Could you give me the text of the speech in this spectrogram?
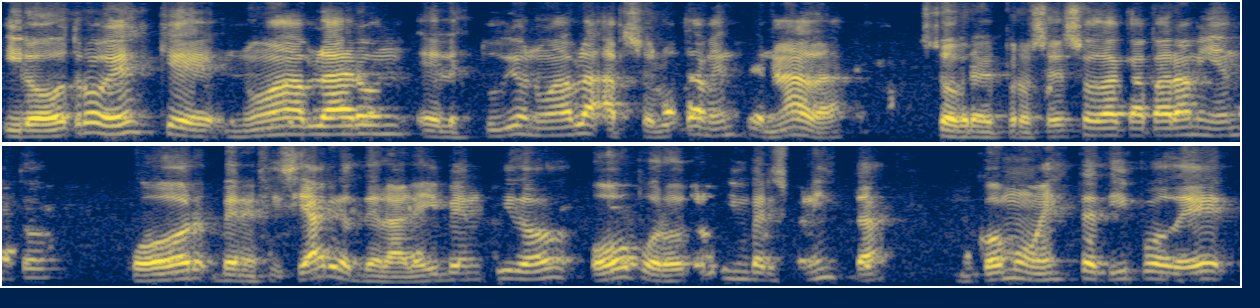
Y lo otro es que no hablaron, el estudio no habla absolutamente nada sobre el proceso de acaparamiento por beneficiarios de la ley 22 o por otros inversionistas, cómo este tipo de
